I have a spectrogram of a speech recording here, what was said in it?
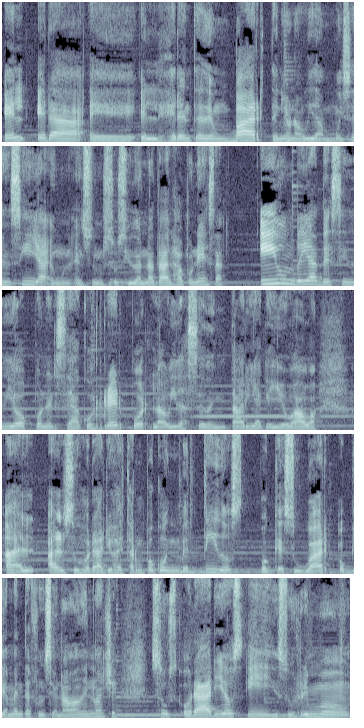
Él era eh, el gerente de un bar, tenía una vida muy sencilla en su ciudad natal japonesa y un día decidió ponerse a correr por la vida sedentaria que llevaba al, sus horarios estar un poco invertidos porque su bar obviamente funcionaba de noche, sus horarios y su ritmo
